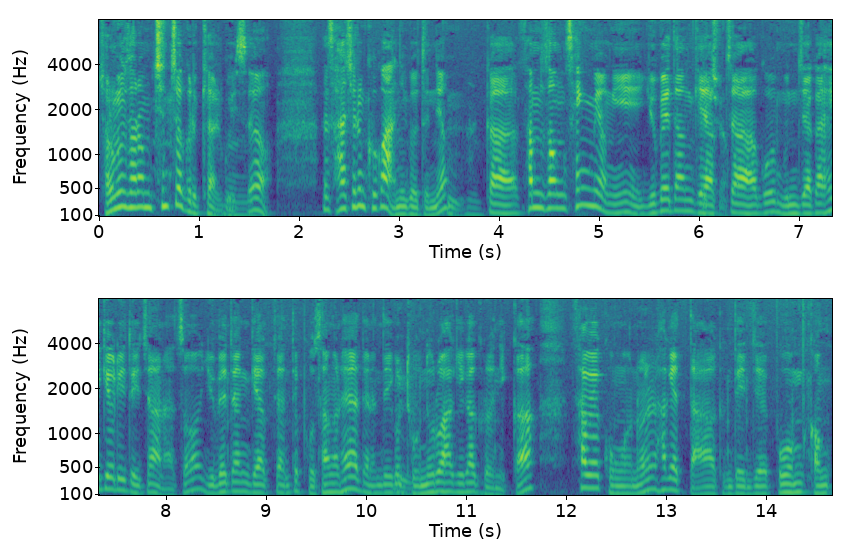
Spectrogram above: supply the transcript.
젊은 사람은 진짜 그렇게 알고 있어요. 근데 사실은 그거 아니거든요. 음. 그러니까 삼성생명이 유배당 그렇죠. 계약자하고 문제가 해결이 되지 않아서 유배당 계약자한테 보상을 해야 되는데 음. 이걸 돈으로 하기가 그러니까 사회 공헌을 하겠다. 근데 이제 보험 건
